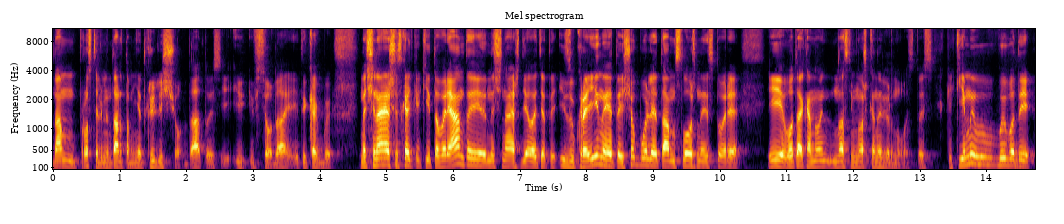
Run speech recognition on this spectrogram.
нам просто элементарно там не открыли счет, да, то есть и, и, и все, да, и ты как бы начинаешь искать какие-то варианты, начинаешь делать это из Украины, это еще более там сложная история, и вот так оно у нас немножко навернулось, то есть какие мы выводы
